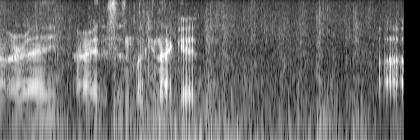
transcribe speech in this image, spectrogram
Alright. Alright, this isn't looking that good. Uh,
